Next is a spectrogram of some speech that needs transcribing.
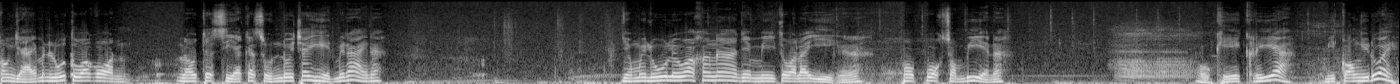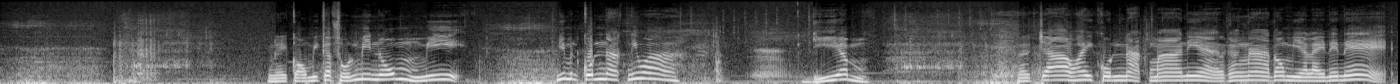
ต้องใหญ่มันรู้ตัวก่อน เราจะเสียกระสุนโดยใช้เหตุไม่ได้นะ ยังไม่รู้เลยว่าข้างหน้าจะมีตัวอะไรอีกนะพราะพวกซอมบี้นะ โอเคเคลียร์มีกองอยู่ด้วย ในกล่องมีกระสุนมีนมมี นี่มันกลหนักนี่ว่า เยี่ยมพระเจ้าให้กลหนักมาเนี่ย ข้างหน้าต้องมีอะไรแน่ๆ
